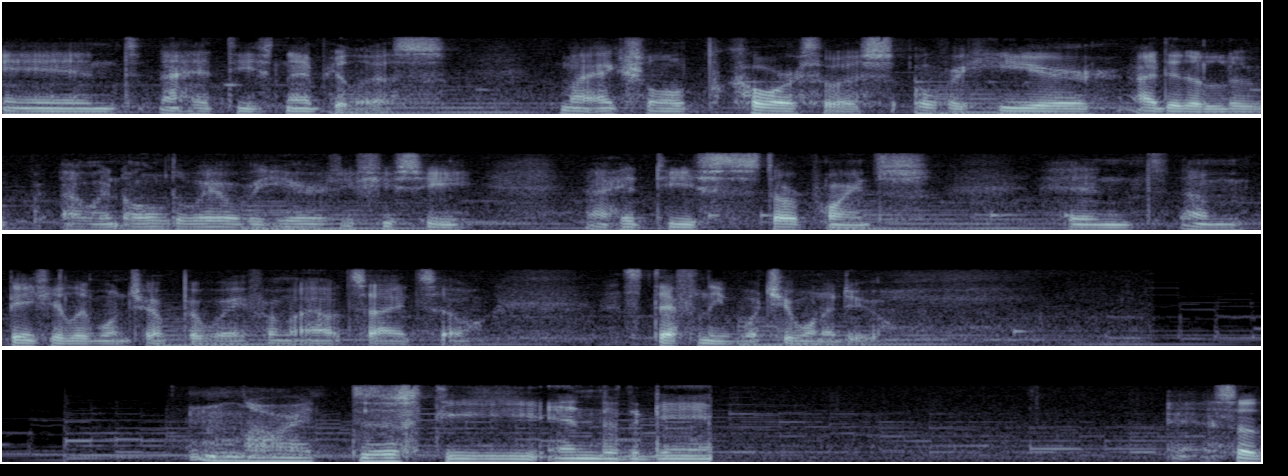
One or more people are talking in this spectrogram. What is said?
and I had these nebulas my actual course was over here. I did a loop. I went all the way over here. As you see, I hit these star points and I'm basically one jump away from outside, so it's definitely what you want to do. Alright, this is the end of the game. So,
